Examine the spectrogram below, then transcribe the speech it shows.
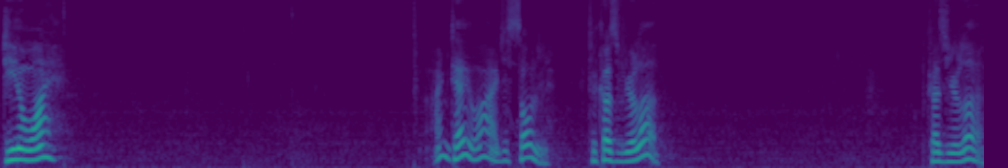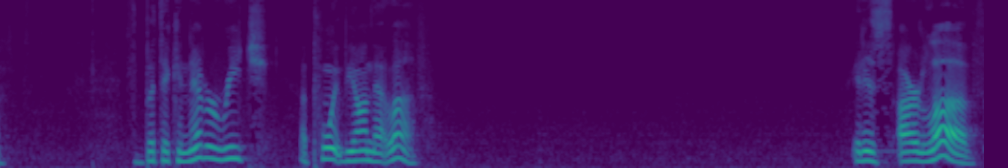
Do you know why? I can tell you why. I just told you. It's because of your love. Because of your love. But they can never reach a point beyond that love. It is our love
